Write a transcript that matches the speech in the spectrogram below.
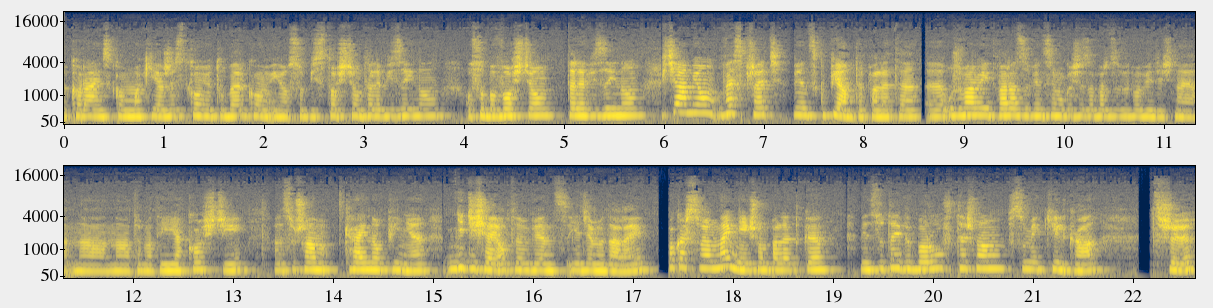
y, koreańską makijażystką, youtuberką i osobistością telewizyjną, osobowością telewizyjną. Chciałam ją wesprzeć, więc kupiłam tę paletę. Y, używałam jej dwa razy, więc nie mogę się za bardzo wypowiedzieć na, na, na temat jej jakości, ale słyszałam skrajne opinie. Nie dzisiaj o tym, więc jedziemy dalej. Pokaż swoją najmniejszą paletkę. Więc tutaj wyborów też mam w sumie kilka. Trzy.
